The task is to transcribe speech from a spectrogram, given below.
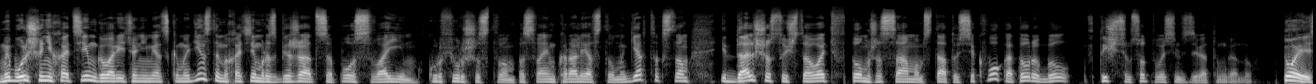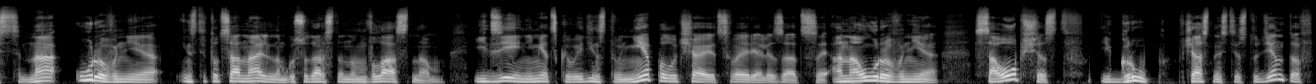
Мы больше не хотим говорить о немецком единстве, мы хотим разбежаться по своим курфюршествам, по своим королевствам и герцогствам и дальше существовать в том же самом статусе кво, который был в 1789 году. То есть на уровне институциональном, государственном, властном идея немецкого единства не получает своей реализации, а на уровне сообществ и групп, в частности студентов,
